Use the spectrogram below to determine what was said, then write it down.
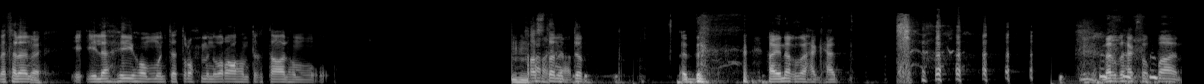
مثلا يلهيهم وأنت تروح من وراهم تغتالهم و-. خاصة. الدب. الد- هاي نغزة حق حد. نغزة حق سلطان.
